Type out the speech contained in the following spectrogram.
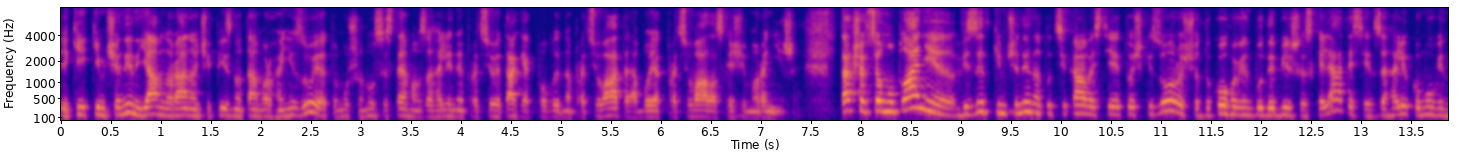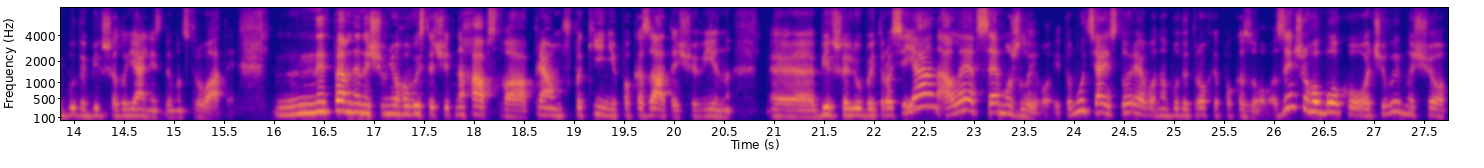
який Кім Чен явно рано чи пізно там організує, тому що ну система взагалі не працює так, як повинна працювати, або як працювала, скажімо, раніше. Так що в цьому плані візит Кім тут цікавий з тієї точки зору, що до кого він буде більше схилятися, і взагалі кому він буде більше лояльність демонструвати. Не впевнений, що в нього вистачить нахабства прямо в Пекіні показати, що він е, більше любить росіян, але все можливо, і тому ця історія вона буде трохи показова. З іншого боку, очевидно, що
